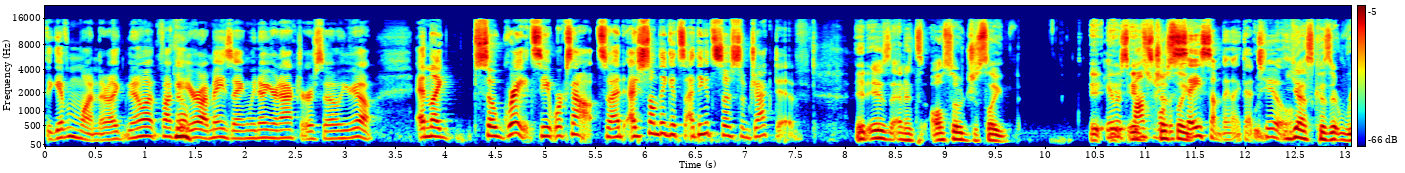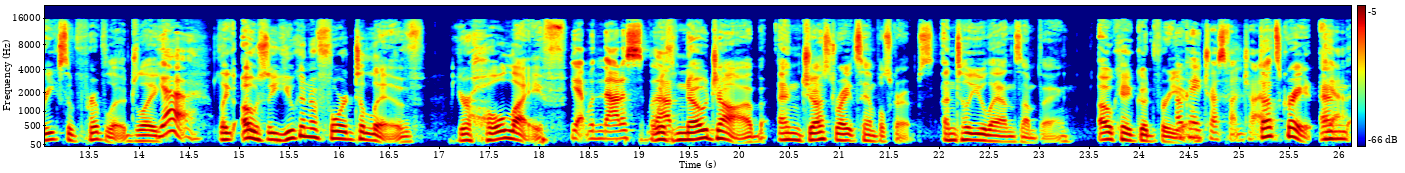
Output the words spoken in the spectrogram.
they give them one. They're like, you know what? Fuck it, you're amazing. We know you're an actor, so here you go. And like so great. See, it works out. So I, I just don't think it's. I think it's so subjective. It is, and it's also just like it- it's irresponsible to like- say something like that too. Yes, because it reeks of privilege. Like, Yeah. like oh, so you can afford to live your whole life Yeah, with not a without with no job and just write sample scripts until you land something. Okay, good for you. okay trust fund child. That's great. And Yeah.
